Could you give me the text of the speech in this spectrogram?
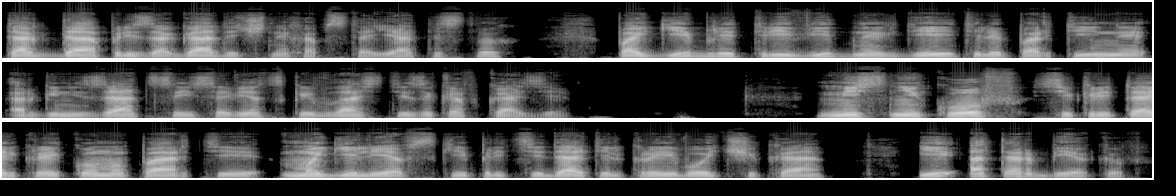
Тогда при загадочных обстоятельствах погибли три видных деятеля партийной организации советской власти Закавказья. Мясников, секретарь крайкома партии, Могилевский, председатель краевой ЧК и Атарбеков,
